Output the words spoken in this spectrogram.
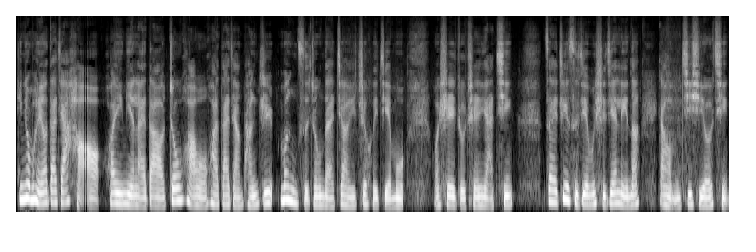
听众朋友，大家好，欢迎您来到中华文化大讲堂之孟子中的教育智慧节目，我是主持人雅青。在这次节目时间里呢，让我们继续有请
